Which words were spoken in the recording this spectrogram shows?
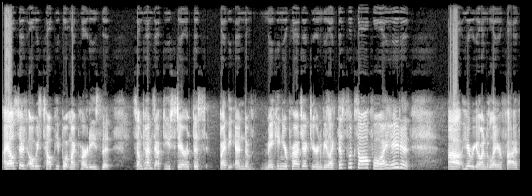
I also always tell people at my parties that sometimes after you stare at this by the end of making your project, you're going to be like, this looks awful. I hate it. Uh, here we go into layer five.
